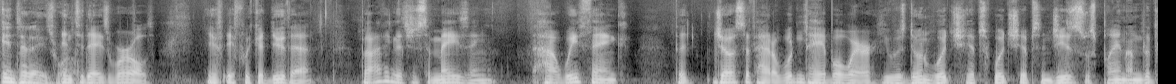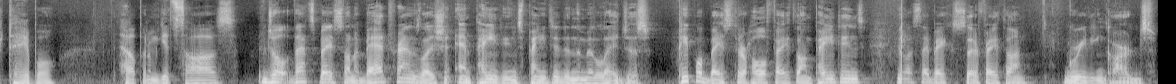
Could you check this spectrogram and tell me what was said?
In today's world. in today's world, if, if we could do that. But I think it's just amazing how we think that Joseph had a wooden table where he was doing wood chips, wood chips, and Jesus was playing under the table, helping him get saws. Joel, that's based on a bad translation and paintings painted in the Middle Ages. People base their whole faith on paintings. You know what they base their faith on? Greeting cards.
